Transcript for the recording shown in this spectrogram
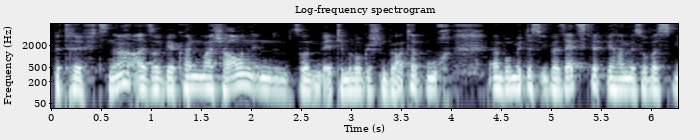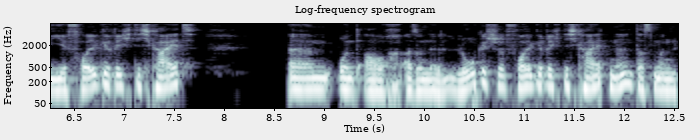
betrifft. Ne? Also wir können mal schauen in so einem etymologischen Wörterbuch, ähm, womit es übersetzt wird. Wir haben hier sowas wie Folgerichtigkeit ähm, und auch also eine logische Folgerichtigkeit, ne? dass man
